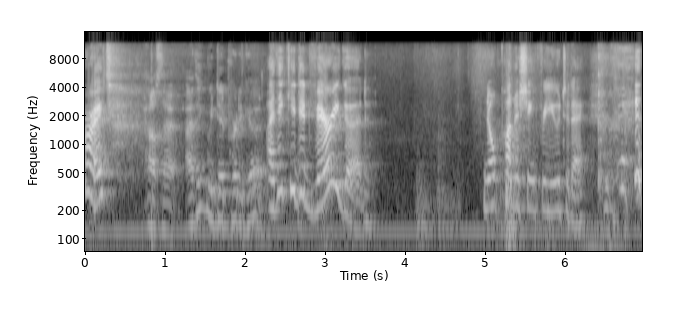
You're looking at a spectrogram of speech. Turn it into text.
All right. How's that? I think we did pretty good. I think you did very good. No punishing for you today.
